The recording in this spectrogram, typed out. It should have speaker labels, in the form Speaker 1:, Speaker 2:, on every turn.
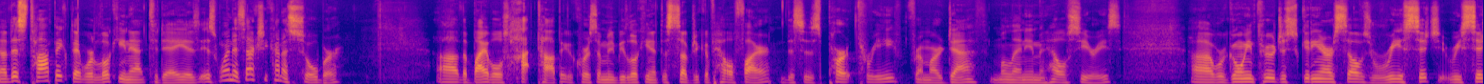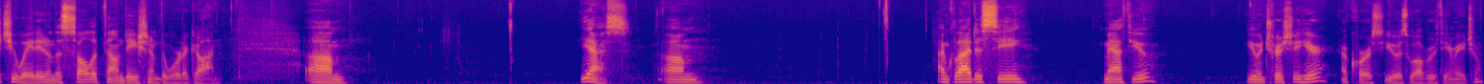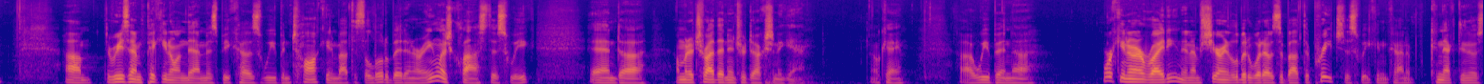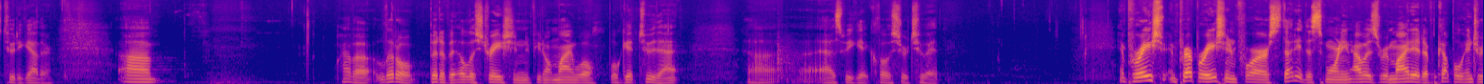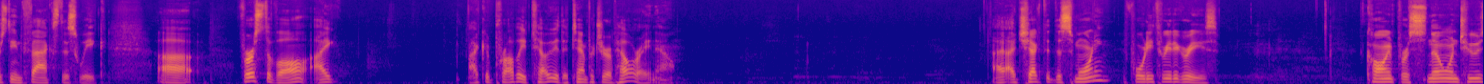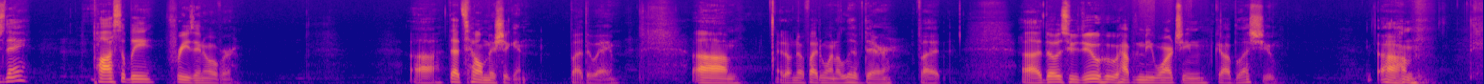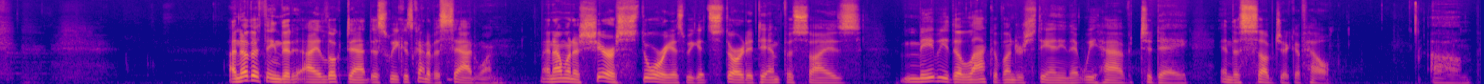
Speaker 1: Now, this topic that we're looking at today is, is one that's actually kind of sober. Uh, the Bible's hot topic. Of course, I'm going to be looking at the subject of hellfire. This is part three from our Death, Millennium, and Hell series. Uh, we're going through just getting ourselves resitu- resituated on the solid foundation of the Word of God. Um, yes. Um, I'm glad to see Matthew, you and Tricia here. Of course, you as well, Ruthie and Rachel. Um, the reason I'm picking on them is because we've been talking about this a little bit in our English class this week, and uh, I'm going to try that introduction again. Okay? Uh, we've been uh, working on our writing, and I'm sharing a little bit of what I was about to preach this week and kind of connecting those two together. Uh, have a little bit of an illustration, if you don't mind. We'll, we'll get to that uh, as we get closer to it. In preparation, for our study this morning, I was reminded of a couple interesting facts this week. Uh, first of all, I, I could probably tell you the temperature of hell right now. I, I checked it this morning 43 degrees. Calling for snow on Tuesday, possibly freezing over. Uh, that's Hell, Michigan, by the way. Um, I don't know if I'd want to live there, but uh, those who do, who happen to be watching, God bless you. Um, another thing that I looked at this week is kind of a sad one. And I want to share a story as we get started to emphasize maybe the lack of understanding that we have today in the subject of hell. Um,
